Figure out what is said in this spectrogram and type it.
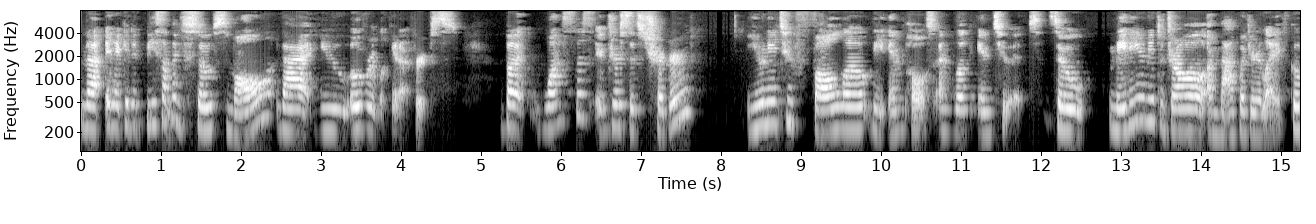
that, and it could be something so small that you overlook it at first. But once this interest is triggered, you need to follow the impulse and look into it. So maybe you need to draw a map of your life. Go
